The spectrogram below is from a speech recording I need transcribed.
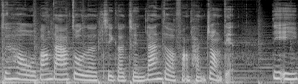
最后，我帮大家做了几个简单的访谈重点。第一。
